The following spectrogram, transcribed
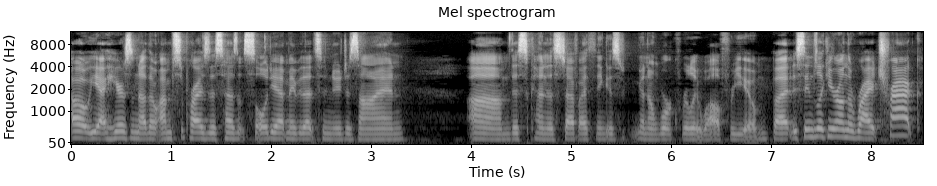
Oh, yeah, here's another. One. I'm surprised this hasn't sold yet. Maybe that's a new design. Um, this kind of stuff I think is going to work really well for you. But it seems like you're on the right track.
